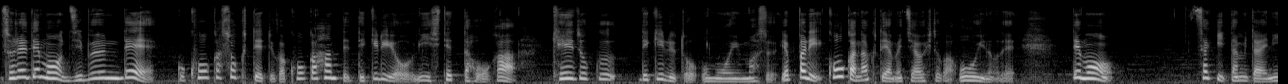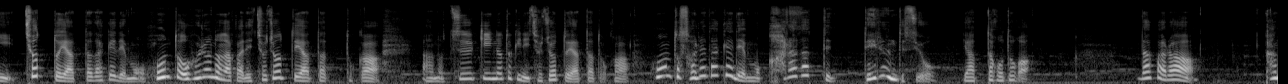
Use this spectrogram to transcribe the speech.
それでも自分でこう効果測定というか効果判定できるようにしていった方が継続できると思います。やっぱり効果なくてやめちゃう人が多いのででもさっき言ったみたいにちょっとやっただけでも本当お風呂の中でちょちょっとやったとかあの通勤の時にちょちょっとやったとか本当それだけでも体って出るんですよやったことが。だから必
